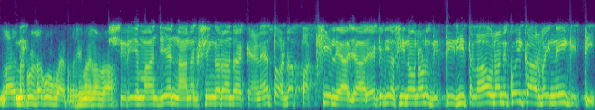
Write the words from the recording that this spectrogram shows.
ਨਾ ਮੇਰੇ ਕੋਲ ਤਾਂ ਕੋਈ ਮੈਟਰ ਸੀ ਕੋਈ ਇਹਨਾਂ ਦਾ। ਸ਼੍ਰੀਮਾਨ ਜੀ ਇਹ ਨਾਨਕ ਸਿੰਘ ਹੋਰਾਂ ਦਾ ਕਹਿਣਾ ਹੈ ਤੁਹਾਡਾ ਪੱਖ ਹੀ ਲਿਆ ਜਾ ਰਿਹਾ ਕਿ ਵੀ ਅਸੀਂ ਨਾ ਉਹਨਾਂ ਨੂੰ ਦਿੱਤੀ ਸੀ ਤਲਾਹ ਉਹਨਾਂ ਨੇ ਕੋਈ ਕਾਰਵਾਈ ਨਹੀਂ ਕੀਤੀ।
